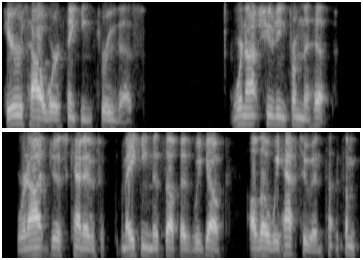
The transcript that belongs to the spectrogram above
here's how we're thinking through this. We're not shooting from the hip. We're not just kind of making this up as we go, although we have to in, in some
